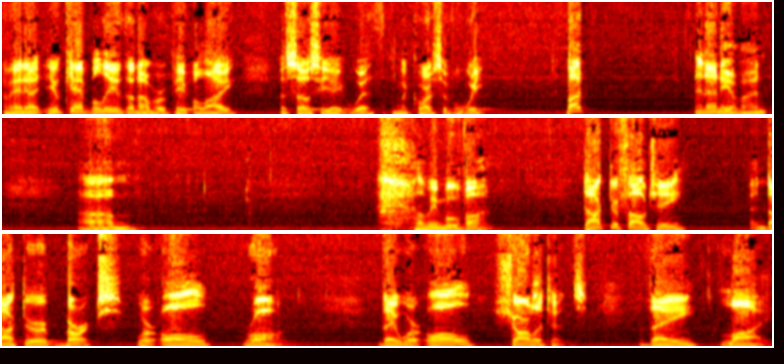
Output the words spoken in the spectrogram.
I mean, you can't believe the number of people I associate with in the course of a week. But in any event, um, let me move on. Dr. Fauci and Dr. Birx were all wrong. They were all charlatans. They lied.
